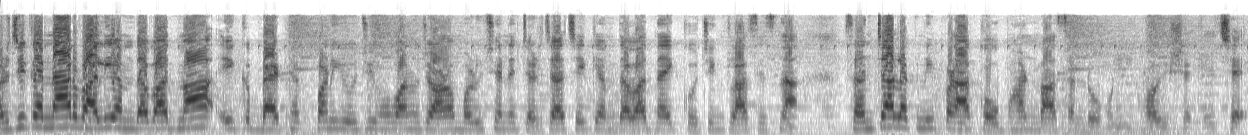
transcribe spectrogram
અરજી કરનાર વાલી અમદાવાદમાં એક બેઠક પણ યોજી હોવાનું જાણવા મળ્યું છે અને ચર્ચા છે કે અમદાવાદના એક કોચિંગ ક્લાસીસના સંચાલકની પણ આ કૌભાંડમાં સંડોવણી હોઈ શકે છે.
